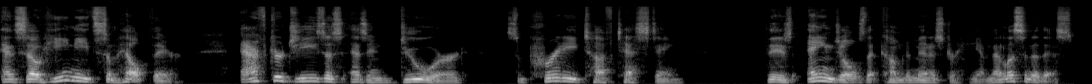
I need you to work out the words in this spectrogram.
And so he needs some help there. after Jesus has endured some pretty tough testing, there's angels that come to minister him. Now, listen to this.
